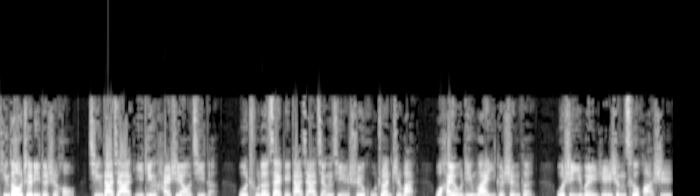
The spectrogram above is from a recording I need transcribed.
听到这里的时候，请大家一定还是要记得。我除了在给大家讲解《水浒传》之外，我还有另外一个身份，我是一位人生策划师。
